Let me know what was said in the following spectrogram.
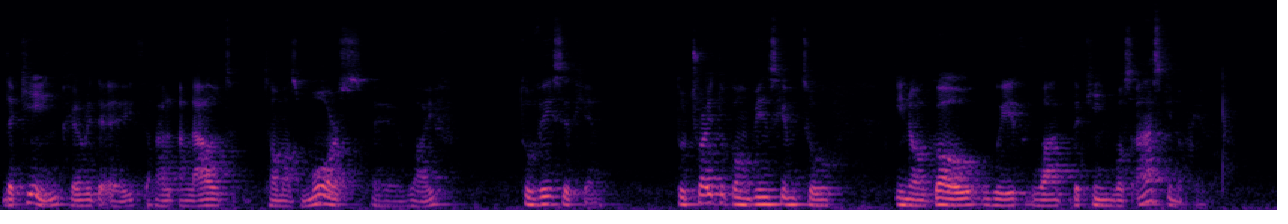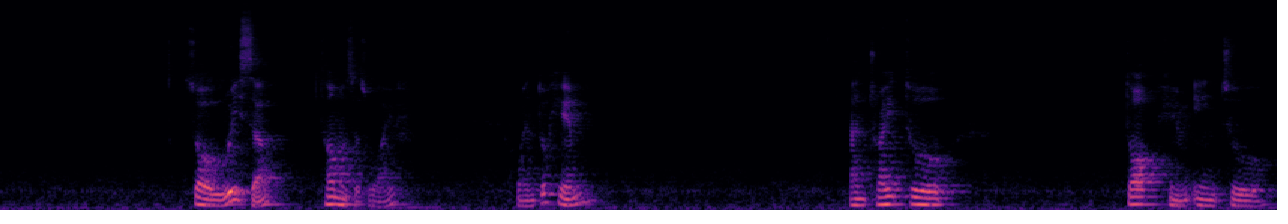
the king, Henry the Eighth, allowed Thomas More's uh, wife to visit him, to try to convince him to, you know, go with what the king was asking of him. So Louisa, Thomas's wife, went to him and tried to talk him into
